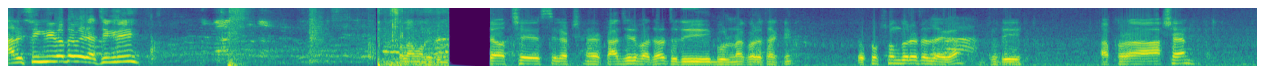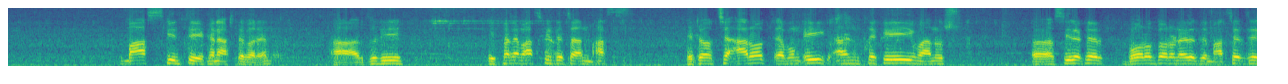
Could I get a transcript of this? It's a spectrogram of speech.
আর চিংড়ি কত বেরা চিংড়ি? আসসালামু আলাইকুম। এটা হচ্ছে সিলেট কাজীর বাজার যদি ভুল না করে থাকি তো খুব সুন্দর একটা জায়গা। যদি আপনারা আসেন মাছ কিনতে এখানে আসতে পারেন। আর যদি এখানে মাছ কিনতে চান মাছ এটা হচ্ছে আড়ত এবং এই আইন থেকেই মানুষ সিলেটের বড় ধরনের যে মাছের যে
